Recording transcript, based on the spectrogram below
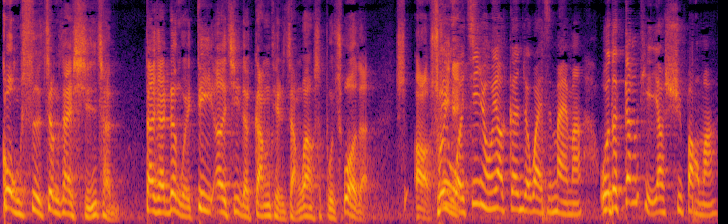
共识正在形成，大家认为第二季的钢铁的展望是不错的，哦，所以我金融要跟着外资卖吗？我的钢铁要续报吗？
